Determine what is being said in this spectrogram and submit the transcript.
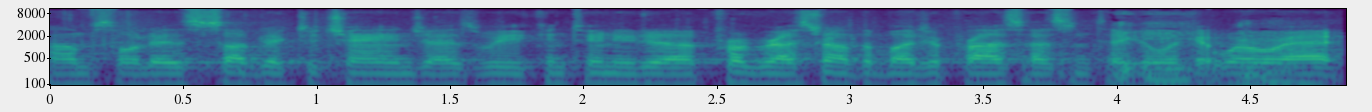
um, so it is subject to change as we continue to progress throughout the budget process and take a look at where we're at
